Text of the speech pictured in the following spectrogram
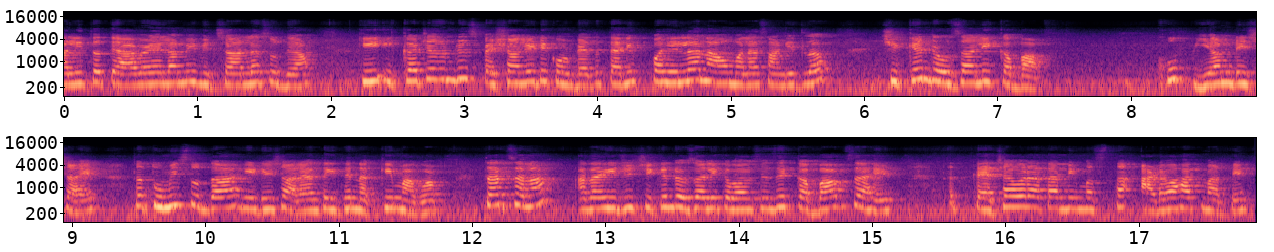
आली तर त्यावेळेला मी विचारलं सुद्धा की इकडच्या तुमची स्पेशालिटी कोणत्या तर त्यांनी पहिलं नाव मला सांगितलं चिकन रोजाली कबाब खूप यम डिश आहे. तर तुम्ही सुद्धा ही डिश आल्यानंतर इथे नक्की मागवा. तर चला आता ही जी चिकन रोजाली कबाबचे जे कबाब्स आहेत. तर त्याच्यावर आता मी मस्त आडवा हात मारते.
